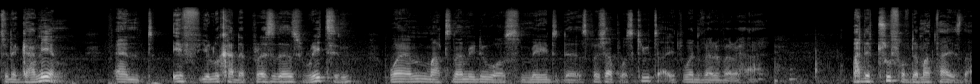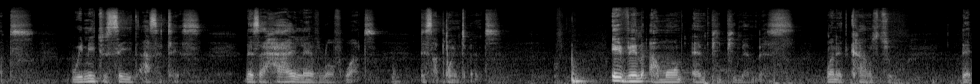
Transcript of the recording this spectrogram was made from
to the Ghanaian. And if you look at the president's rating, when Martin Amidu was made the special prosecutor, it went very, very high. But the truth of the matter is that we need to say it as it is. There's a high level of what? Disappointment. Even among NPP members when it comes to the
